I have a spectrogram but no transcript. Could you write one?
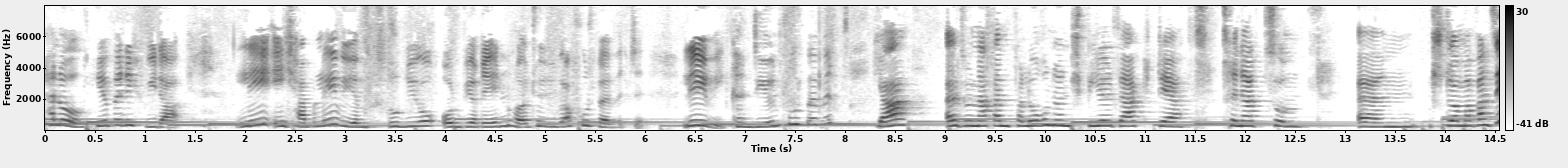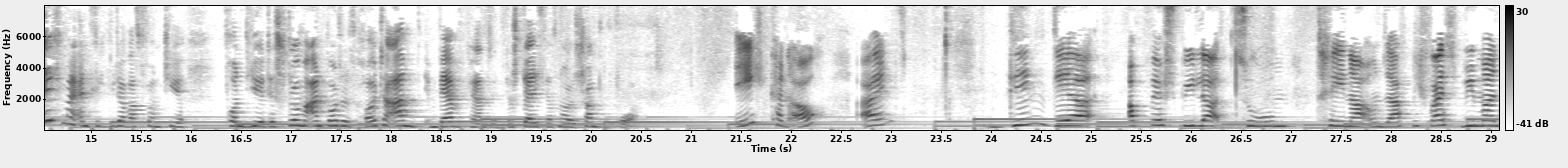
Hallo, hier bin ich wieder. Le ich habe Levi im Studio und wir reden heute über Fußballwitze. Levi, kann Sie einen Fußballwitz? Ja, also nach einem verlorenen Spiel sagt der Trainer zum ähm, Stürmer, wann sehe ich mal endlich wieder was von dir? Von dir. Der Stürmer antwortet heute Abend im Werbefernsehen. Da stelle ich das neue Shampoo vor. Ich kann auch eins. Abwehrspieler zum Trainer und sagt, ich weiß, wie man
